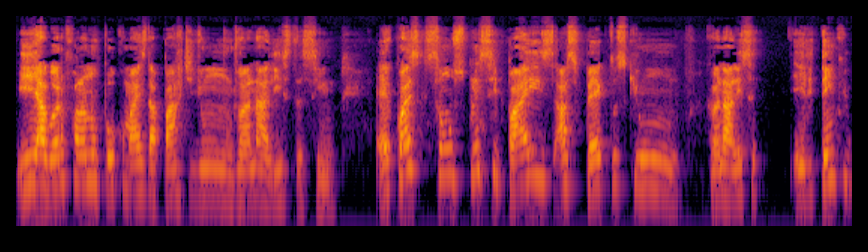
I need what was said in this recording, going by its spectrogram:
E agora falando um pouco mais da parte de um, de um analista, assim, é, quais são os principais aspectos que um, que um analista ele tem que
